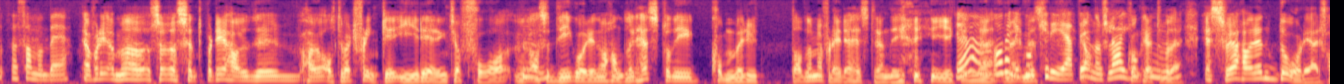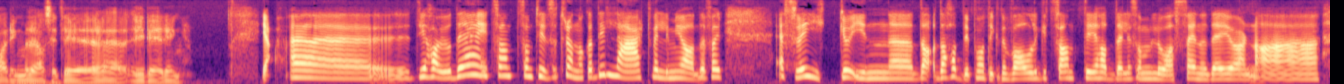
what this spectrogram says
å samarbeide. Ja, fordi men, altså, Senterpartiet har jo, har jo, alltid vært flinke i regjering til å få mm. altså De går inn og handler hest, og de kommer ut av det med flere hester enn de gikk ja, inn med. Og veldig med, konkrete gjennomslag. Ja, konkrete på det. Mm. SV har en dårlig erfaring med det å sitte i, i regjering. Ja, eh, de har jo det. ikke sant? Samtidig så tror jeg nok at de lærte veldig mye av det. For SV gikk jo inn eh, Da, da hadde de på en måte ikke noe valg. ikke sant? De hadde liksom låst seg inne i det hjørnet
